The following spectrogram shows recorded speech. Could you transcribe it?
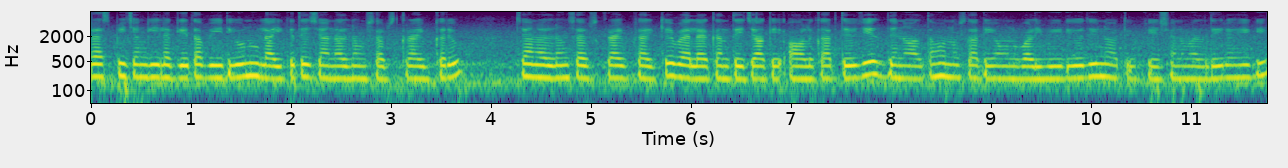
ਰੈਸਪੀ ਚੰਗੀ ਲੱਗੇ ਤਾਂ ਵੀਡੀਓ ਨੂੰ ਲਾਈਕ ਤੇ ਚੈਨਲ ਨੂੰ ਸਬਸਕ੍ਰਾਈਬ ਕਰਿਓ। ਚੈਨਲ ਨੂੰ ਸਬਸਕ੍ਰਾਈਬ ਕਰਕੇ ਬੈਲ ਆਈਕਨ ਤੇ ਜਾ ਕੇ ਆਲ ਕਰ ਦਿਓ ਜੀ। ਇਸ ਦੇ ਨਾਲ ਤੁਹਾਨੂੰ ਸਾਡੀ ਆਉਣ ਵਾਲੀ ਵੀਡੀਓ ਦੀ ਨੋਟੀਫਿਕੇਸ਼ਨ ਮਿਲਦੀ ਰਹੇਗੀ।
